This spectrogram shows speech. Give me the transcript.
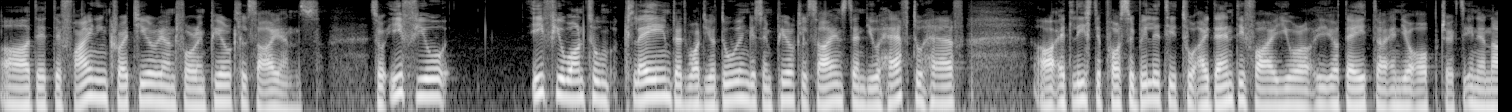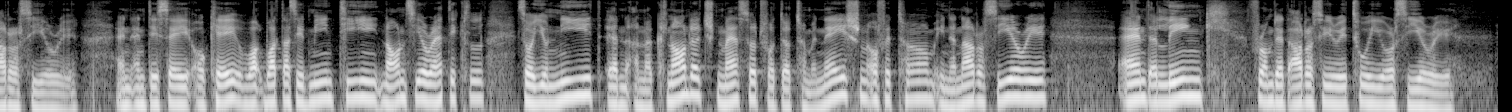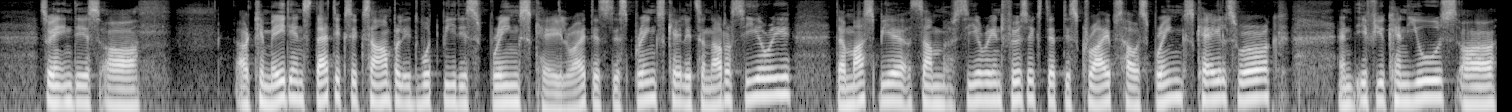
uh, the defining criterion for empirical science. So if you if you want to claim that what you're doing is empirical science, then you have to have uh, at least the possibility to identify your, your data and your objects in another theory. And, and they say, okay, what, what does it mean, T non-theoretical? So you need an, an acknowledged method for determination of a term in another theory and a link from that other theory to your theory. So in this uh, Archimedean statics example, it would be the spring scale, right? It's the spring scale, it's another theory there must be uh, some theory in physics that describes how spring scales work. And if you can use uh,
